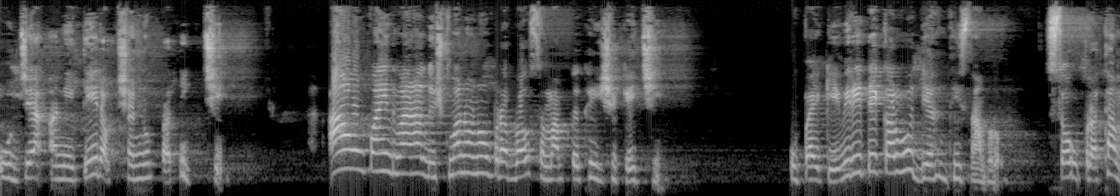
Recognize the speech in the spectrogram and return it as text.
ઊર્જા અને તે રક્ષણનું પ્રતીક છે. આ ઉપાય દ્વારા દુશ્મનોનો પ્રભાવ સમાપ્ત થઈ શકે છે. ઉપાય કેવી રીતે કરવો ધ્યાનથી સાંભળો. સૌ પ્રથમ,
